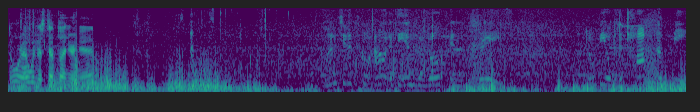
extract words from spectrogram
Don't worry, I wouldn't have stepped on your head. Why don't you just go out at the end of the rope and graze? Don't be over the top of me.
